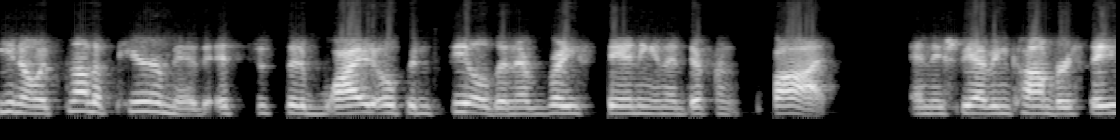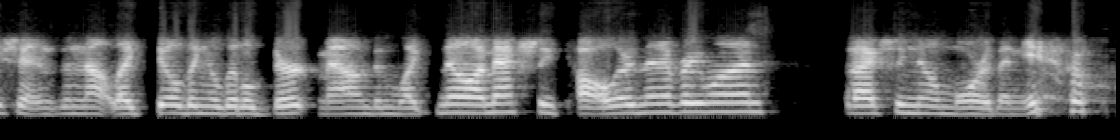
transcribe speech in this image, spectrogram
you know, it's not a pyramid. It's just a wide open field and everybody's standing in a different spot. And they should be having conversations and not like building a little dirt mound and like, no, I'm actually taller than everyone, but I actually know more than you.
